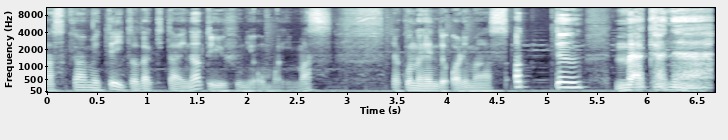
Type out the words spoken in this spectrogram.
確かめていただきたいなというふうに思います。じゃあこの辺で終わります。あってん、またな。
